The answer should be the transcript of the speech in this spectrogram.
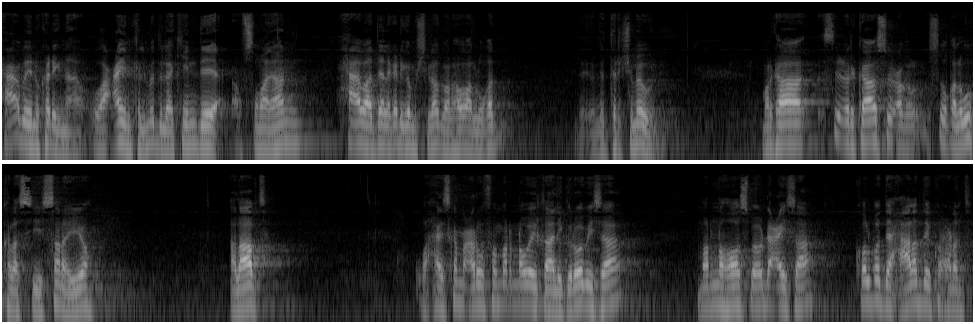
xa baynu ka dhignaa. Waa cayn kelmadu laakin dee af soomaalihaan xabaa dee laga dhigo mushkilad malaha waa luqad la tarjuma wen marka sicirkaa suuqa lagu kala siisanayo alaabta waxaa iska macruufa marna way qaaligaroobeysaa marna hoos bay udhacaysaa kolba dee xaaladday ku xidhantay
